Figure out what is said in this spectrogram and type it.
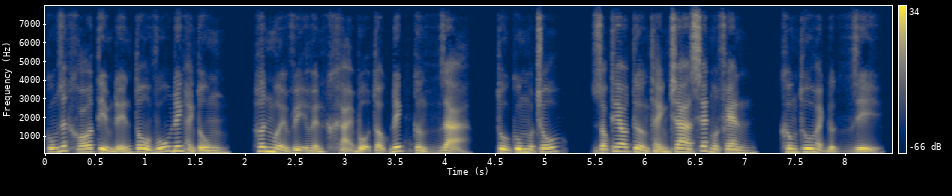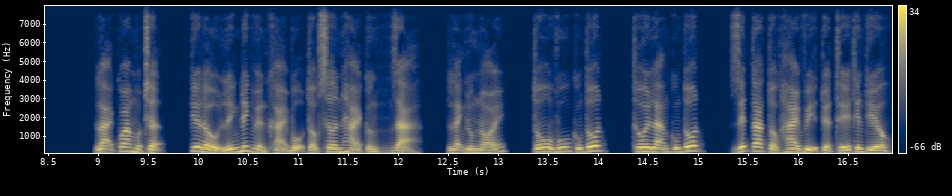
cũng rất khó tìm đến Tô Vũ đích hành tung, hơn 10 vị huyền khải bộ tộc đích cường giả, tụ cùng một chỗ, dọc theo tường thành tra xét một phen, không thu hoạch được gì. Lại qua một trận, kia đầu lĩnh đích huyền khải bộ tộc Sơn Hải cường giả, lạnh lùng nói, Tô Vũ cũng tốt, thôi lãng cũng tốt, giết ta tộc hai vị tuyệt thế thiên tiêu,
